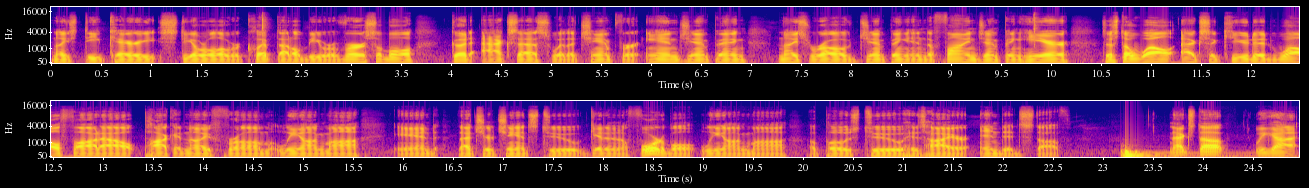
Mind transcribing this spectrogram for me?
nice deep carry steel rollover clip that'll be reversible. Good access with a chamfer and jimping. Nice row of jimping into fine jimping here. Just a well executed, well thought out pocket knife from Liong Mah and that's your chance to get an affordable Liong Mah opposed to his higher ended stuff. Next up, we got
